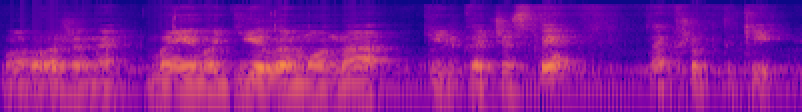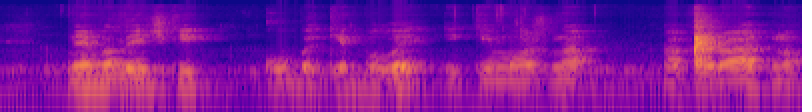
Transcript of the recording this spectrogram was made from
морожене. Ми його ділимо на кілька частин, так, щоб такі невеличкі кубики були, які можна акуратно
